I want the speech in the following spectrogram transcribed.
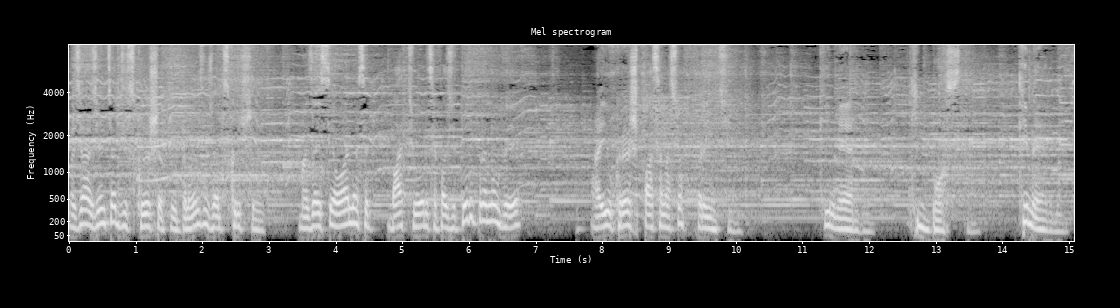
Mas a gente já descruxa tudo, pelo menos eu já descruchei. Mas aí você olha, você bate o olho, você faz de tudo para não ver. Aí o crush passa na sua frente. Que merda. Que bosta. Que merda.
